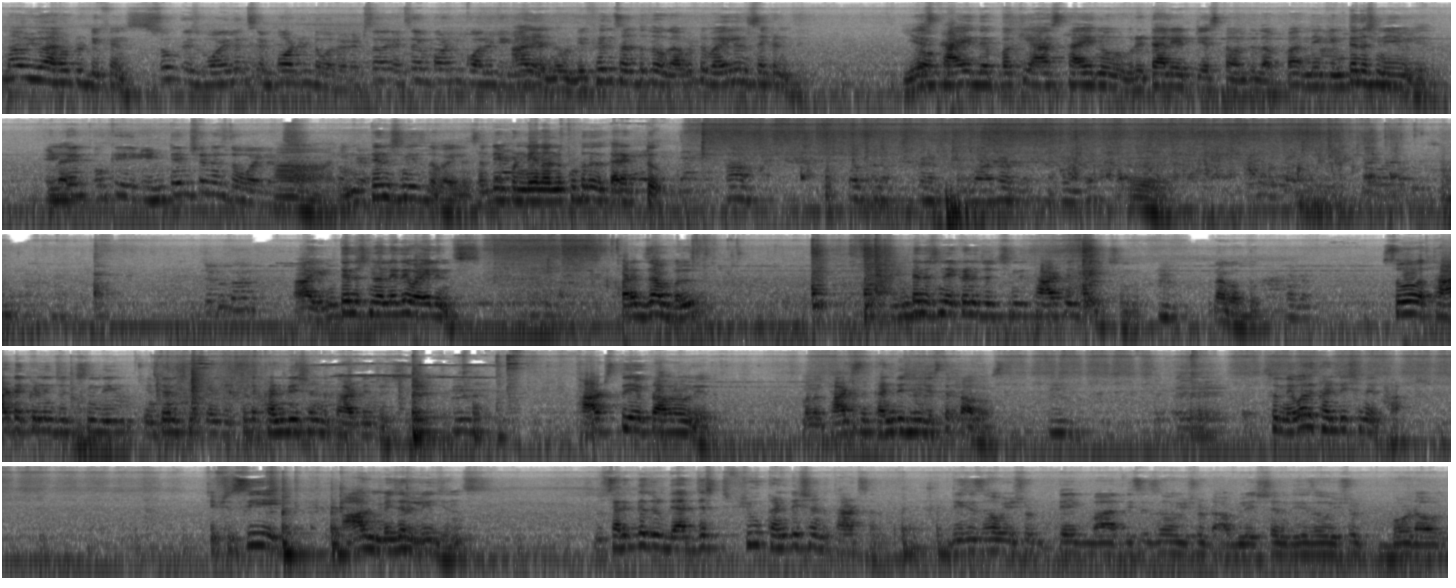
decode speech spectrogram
Now you have to defence so is violence important over it's it's important quality అదే నువ్వు డిఫెన్స్ అంటున్నావు కాబట్టి వైలెన్స్ సెకండ్ ఏ. స్థాయి దెబ్బకి ఆ స్థాయి నువ్వు రిటాలియేట్ చేస్తావు అంతే తప్ప నీకు ఇంటెన్షన్ ఏమీ లేదు. ఇంటెన్షన్ ఇస్ ద వైలెన్స్ అంటే ఇప్పుడు నేను అనుకుంటున్నది కరెక్ట్ ఆ ఇంటెన్షన్ అనేది వైలెన్స్ ఫర్ ఎగ్జాంపుల్ ఇంటెన్షన్ ఎక్కడి నుంచి వచ్చింది? థాట్ నుంచి వచ్చింది. నాకు వద్దు సో థాట్ ఎక్కడి నుంచి వచ్చింది? ఇంటెన్షన్ ఎక్కడి నుంచి వచ్చింది? కండిషన్ థాట్ నుంచి వచ్చింది. థాట్స్తో ఏ ప్రాబ్లం లేదు. మనం థాట్స్ కండిషన్ చేస్తే ప్రాబ్లం వస్తుంది. So never condition a thought if you see all major religions సరిగ్గా చూడు they are just few condition thoughts అంతే this is how you should take bath this is how you should ablution this is how you should bow down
